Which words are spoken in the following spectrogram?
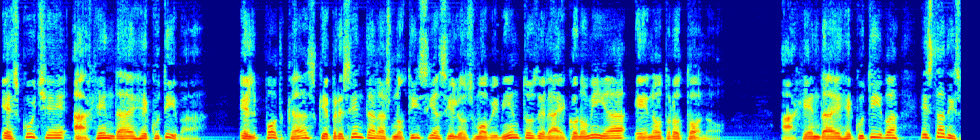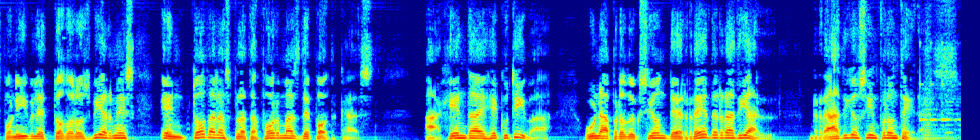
Escuche Agenda Ejecutiva, el podcast que presenta las noticias y los movimientos de la economía en otro tono Agenda Ejecutiva está disponible todos los viernes en todas las plataformas de podcast. Agenda Ejecutiva, una producción de Red Radial, Radio Sin Fronteras.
